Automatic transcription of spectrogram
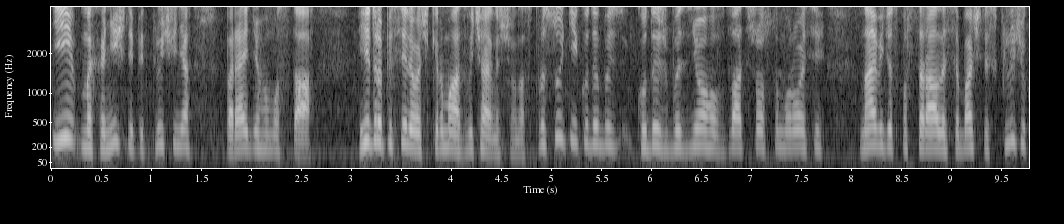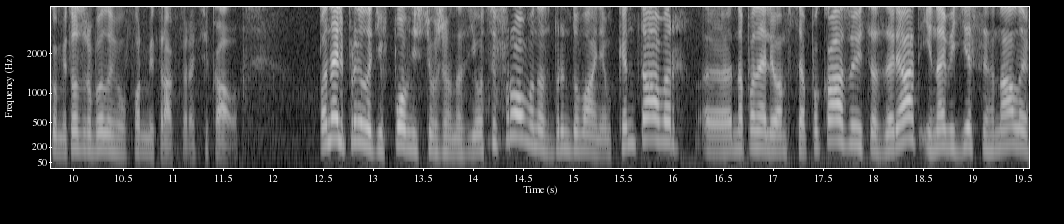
і механічне підключення переднього моста. Гідропідсилювач керма, звичайно, що в нас присутній, куди, без, куди ж без нього в 26-му році. Навіть от постаралися, бачите, з ключиком і то зробили його у формі трактора. Цікаво. Панель приладів повністю вже у нас є оцифрована з брендуванням Kentaur. Е, На панелі вам все показується, заряд, і навіть є сигнали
